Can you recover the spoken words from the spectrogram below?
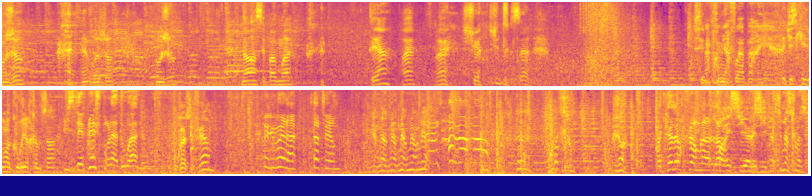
Bonjour. Bonjour. Bonjour. Non, c'est pas moi. T'es un Ouais, ouais, je suis, je suis tout seul. C'est ma première fois à Paris. Et qu'est-ce qu'ils ont à courir comme ça Il se dépêche pour la douane. Pourquoi c'est ferme Et voilà, ça ferme. Merde, merde, merde, merde, merde, merde. À quelle heure ferme la... la... Par ici, allez-y. Merci, merci, merci.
